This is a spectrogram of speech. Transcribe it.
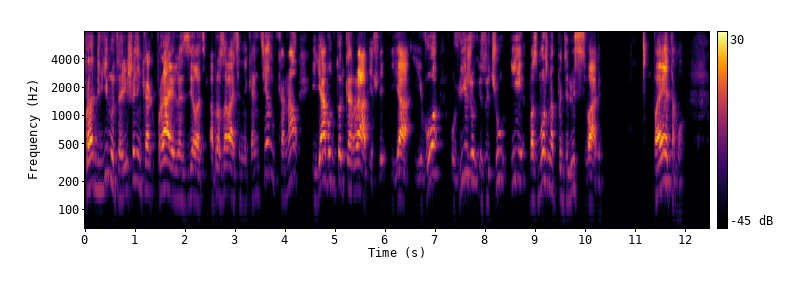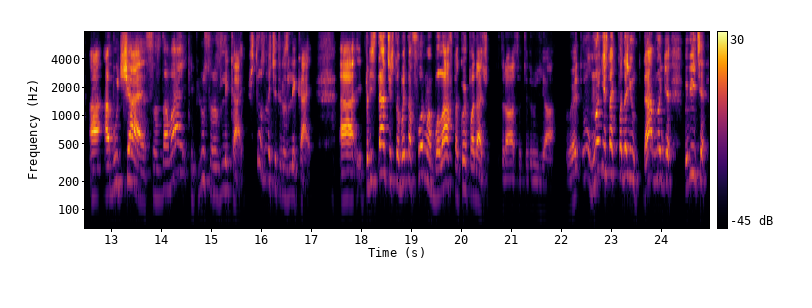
продвинутое решение, как правильно сделать образовательный контент, канал, и я буду только рад, если я его увижу, изучу и, возможно, поделюсь с вами. Поэтому а, обучая, создавай и плюс развлекай. Что значит развлекай? А, представьте, чтобы эта форма была в такой подаче. Здравствуйте, друзья. Вы, ну, многие так подают, да, многие, вы видите,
